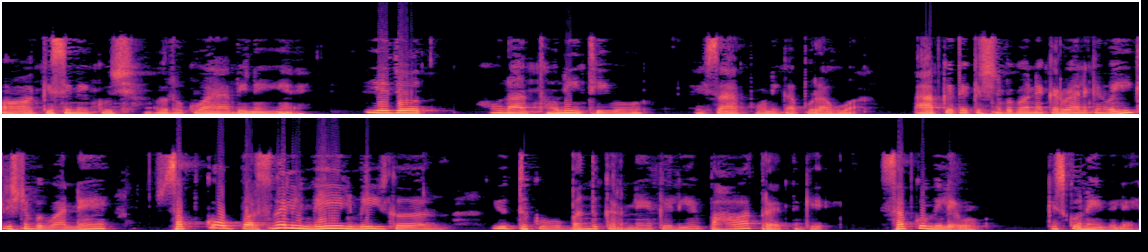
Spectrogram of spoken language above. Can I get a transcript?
और किसी ने कुछ रुकवाया भी नहीं है। ये जो होना होनी थी, वो हिसाब होने का पूरा हुआ। आप कहते कृष्ण भगवान ने करवाया, लेकिन वही कृष्ण भगवान ने सबको पर्सनली मिल मिल कर युद्ध को बंद करने के लिए बहुत प्रयत्न किए। सबको मिले वो, किसको नहीं मिले?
